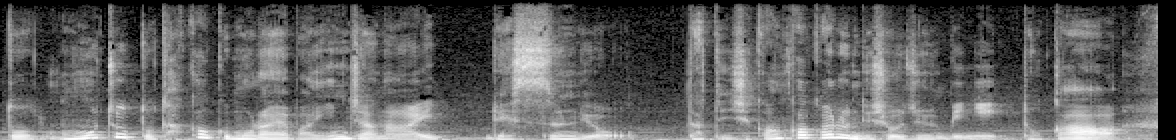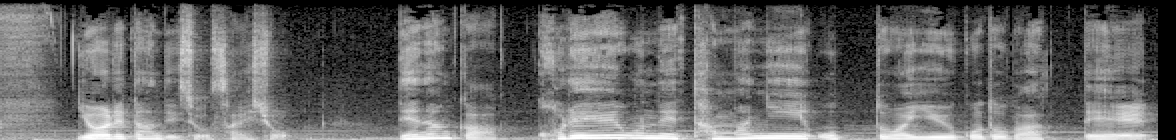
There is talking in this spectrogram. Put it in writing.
ともうちょっと高くもらえばいいんじゃない？レッスン料。だって時間かかるんでしょ準備に」とか言われたんですよ最初。でなんかこれをねたまに夫は言うことがあって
